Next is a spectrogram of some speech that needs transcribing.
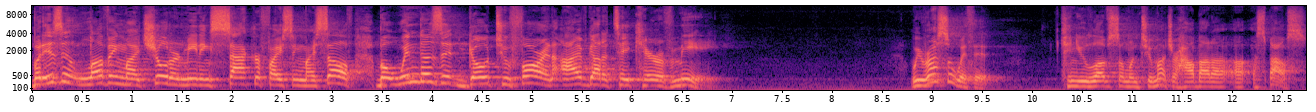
But isn't loving my children meaning sacrificing myself? But when does it go too far and I've got to take care of me? We wrestle with it. Can you love someone too much? Or how about a, a spouse?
